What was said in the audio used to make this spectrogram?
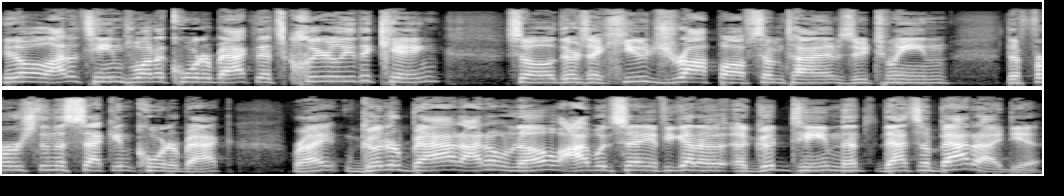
you know, a lot of teams want a quarterback that's clearly the king. So there's a huge drop off sometimes between the first and the second quarterback, right? Good or bad, I don't know. I would say if you got a, a good team, that that's a bad idea.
